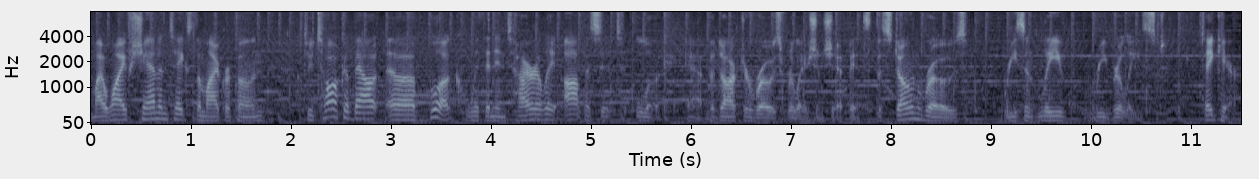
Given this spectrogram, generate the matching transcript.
my wife Shannon takes the microphone to talk about a book with an entirely opposite look at the Dr. Rose relationship. It's The Stone Rose, recently re released. Take care.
